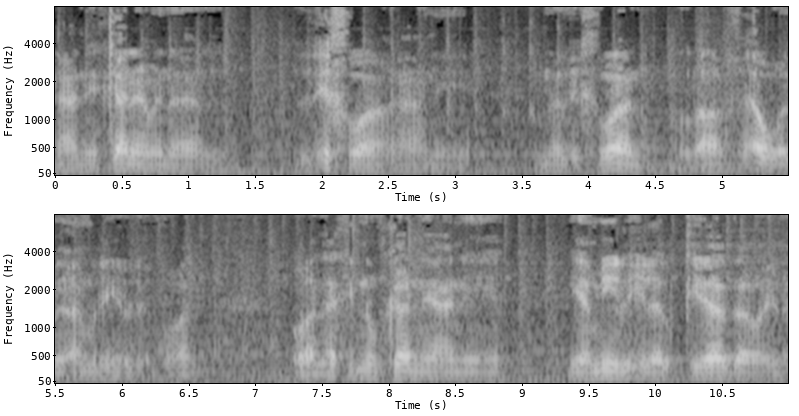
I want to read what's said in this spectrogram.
يعني كان من الإخوة يعني من الإخوان الله في أول أمره الإخوان. ولكنه كان يعني يميل إلى القيادة وإلى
